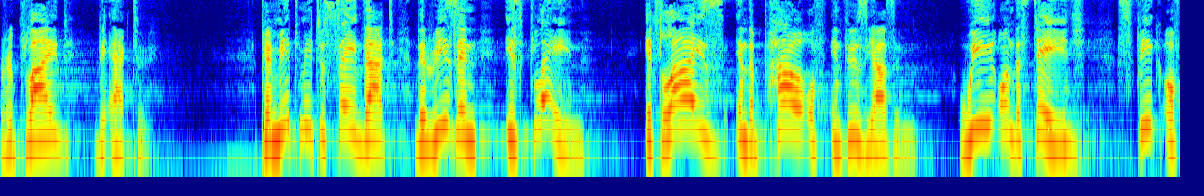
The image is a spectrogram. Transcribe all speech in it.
replied the actor. Permit me to say that the reason is plain. It lies in the power of enthusiasm. We on the stage speak of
